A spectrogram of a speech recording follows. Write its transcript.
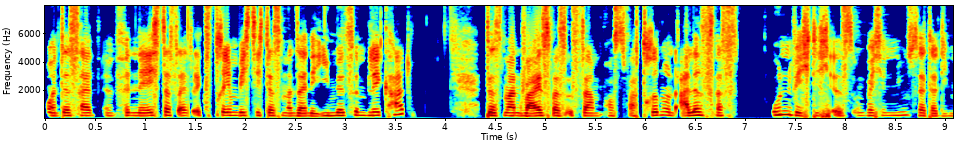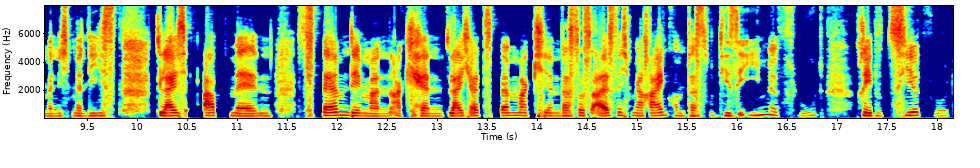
Und deshalb empfinde ich das als extrem wichtig, dass man seine E-Mails im Blick hat dass man weiß, was ist da im Postfach drin und alles, was unwichtig ist, irgendwelche Newsletter, die man nicht mehr liest, gleich abmelden, Spam, den man erkennt, gleich als Spam markieren, dass das alles nicht mehr reinkommt, dass so diese E-Mail-Flut reduziert wird.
